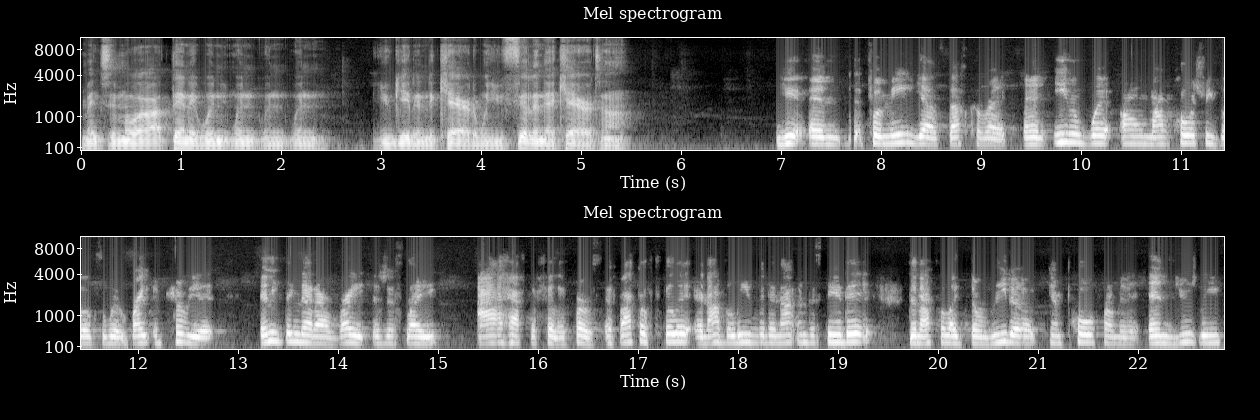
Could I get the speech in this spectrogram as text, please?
Makes it more authentic when when when when you get in the character, when you feel in that character, huh? Yeah, and for me, yes, that's correct. And even with um my poetry books, with writing period, anything that I write is just like I have to feel it first. If I can feel it and I believe it and I understand it, then I feel like the reader can pull from it. And usually,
